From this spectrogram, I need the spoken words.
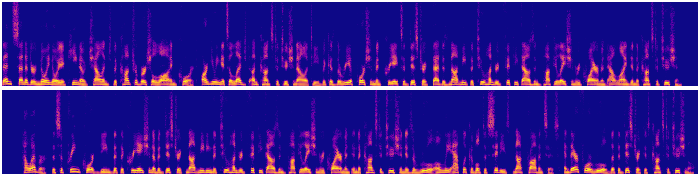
Then Senator Noynoy Aquino challenged the controversial law in court, arguing its alleged unconstitutionality because the reapportionment creates a district that does not meet the 250,000 population requirement outlined in the Constitution. However, the Supreme Court deemed that the creation of a district not meeting the 250,000 population requirement in the Constitution is a rule only applicable to cities, not provinces, and therefore ruled that the district is constitutional.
